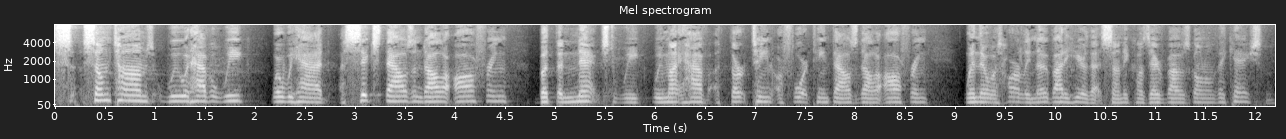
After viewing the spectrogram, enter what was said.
S- sometimes we would have a week where we had a $6,000 offering, but the next week we might have a thirteen or $14,000 offering when there was hardly nobody here that Sunday because everybody was going on vacation.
